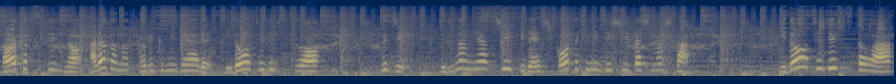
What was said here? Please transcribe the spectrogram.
川勝知事の新たな取り組みである移動知事室を富士富士宮地域で試行的に実施いたしました。移動知事室とは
